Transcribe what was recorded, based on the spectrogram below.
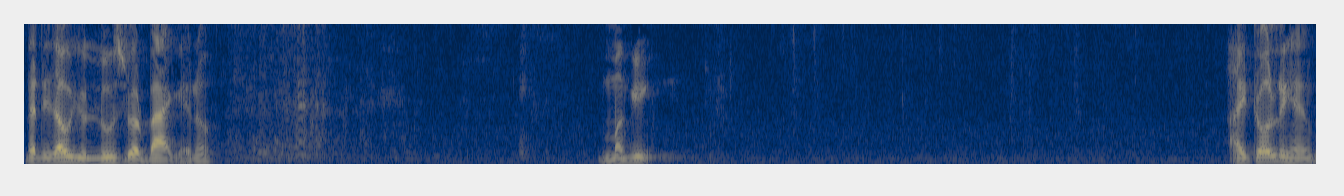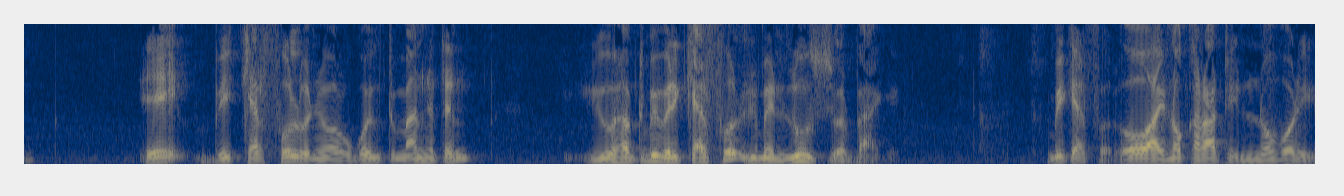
That is how you lose your bag, you know. Mugging. I told him, hey, be careful when you are going to Manhattan. You have to be very careful. You may lose your bag. Be careful. Oh, I know karate. Nobody,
